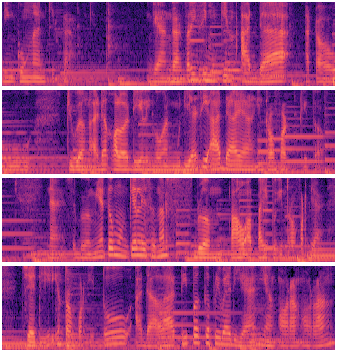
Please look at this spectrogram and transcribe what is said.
lingkungan kita gitu. Nggak nggak sering sih mungkin ada atau juga nggak ada kalau di lingkungan mudia sih ada yang introvert gitu. Nah sebelumnya tuh mungkin listeners belum tahu apa itu introvert ya. Jadi introvert itu adalah tipe kepribadian yang orang-orang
